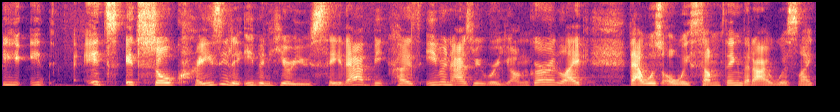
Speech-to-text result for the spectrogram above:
it's it's so crazy to even hear you say that because even as we were younger, like that was always something that I was like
